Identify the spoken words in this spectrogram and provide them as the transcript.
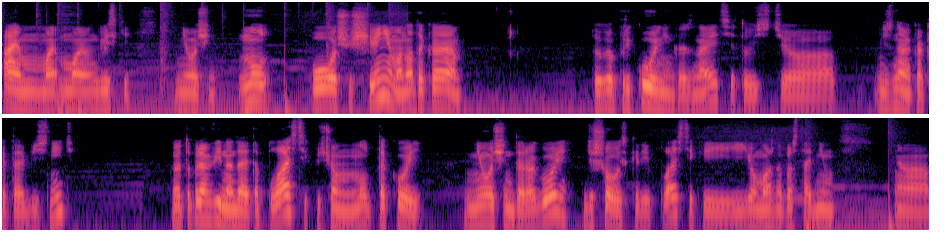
Ай, мой английский не очень. Ну, по ощущениям она такая, такая прикольненькая, знаете, то есть, э, не знаю, как это объяснить, но это прям видно, да, это пластик, причем, ну, такой не очень дорогой, дешевый скорее пластик, и ее можно просто одним э,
